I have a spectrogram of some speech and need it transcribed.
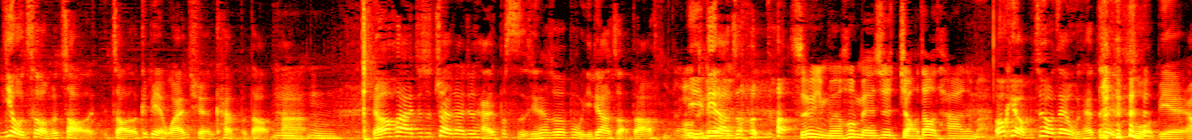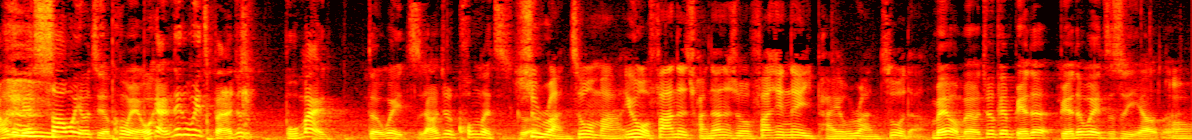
右侧我们找了找了个遍，完全看不到他，嗯。然后后来就是转转，就还是不死心。他说不，一定要找到，一定要找到。所以你们后面是找到他的嘛？OK，我们最后在舞台最左边，然后那边稍微有几个空位。我感觉那个位置本来就是不卖的位置，然后就空了几个。是软座吗？因为我发那传单的时候，发现那一排有软座的。没有没有，就跟别的别的位置是一样的。哦。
